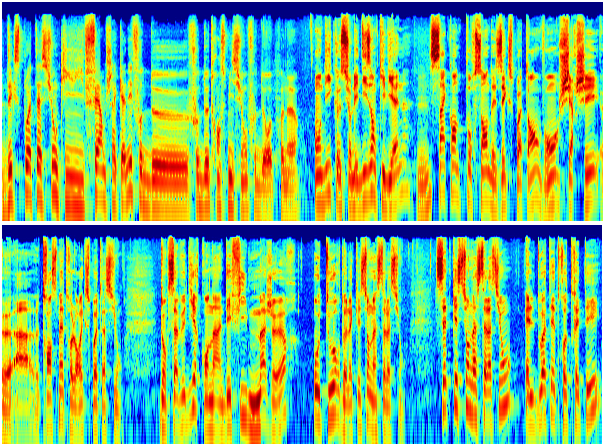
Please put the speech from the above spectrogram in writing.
d'exploitations qui ferment chaque année faute de, faute de transmission, faute de repreneurs on dit que sur les 10 ans qui viennent, 50% hmm. des exploitants vont chercher à transmettre leur exploitation. Donc ça veut dire qu'on a un défi majeur autour de la question de l'installation. Cette question de l'installation, elle doit être traitée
